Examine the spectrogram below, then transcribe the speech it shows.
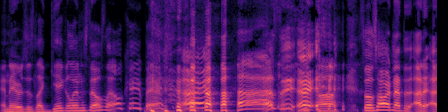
and they were just like giggling and stuff. I was like, okay, Bash, all right, that's it. All right. so it's hard not to, I, I,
